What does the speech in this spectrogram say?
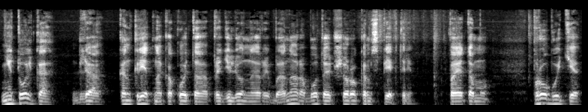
не только для конкретно какой-то определенной рыбы, она работает в широком спектре. Поэтому пробуйте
